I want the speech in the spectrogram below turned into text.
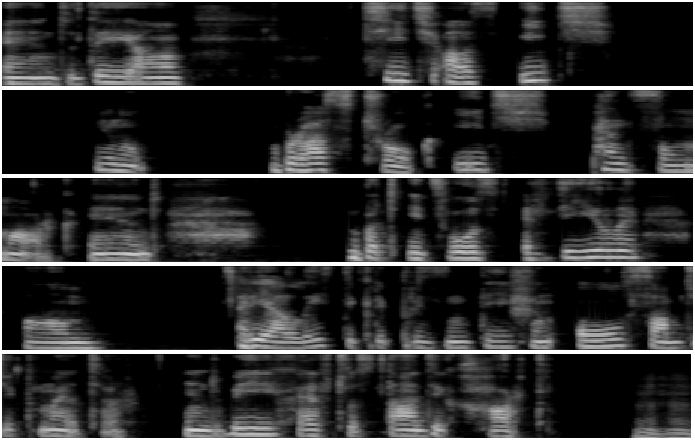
and they uh, teach us each, you know, brush stroke, each pencil mark, and but it was a really um, realistic representation all subject matter, and we have to study hard. Mm-hmm.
